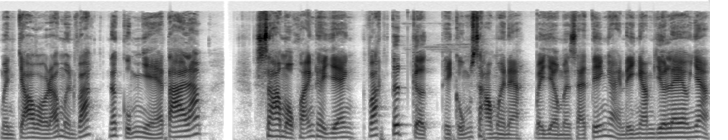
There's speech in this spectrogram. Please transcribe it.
mình cho vào đó mình vắt, nó cũng nhẹ tay lắm sau một khoảng thời gian vắt tích cực thì cũng xong rồi nè. Bây giờ mình sẽ tiến hành đi ngâm dưa leo nha.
